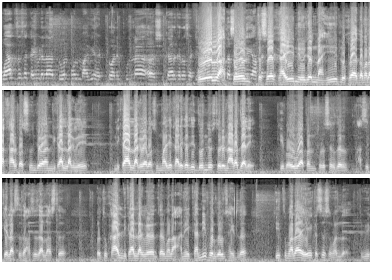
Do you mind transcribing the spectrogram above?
वाघ जसा काही वेळेला दोन पोल मागे हटतो आणि पुन्हा शिकार करण्यासाठी पोल तसं हातोल काही आपल्या- तसं काही नियोजन नाही. लोक आता मला कालपासून जेव्हा निकाल लागले निकाल लागल्यापासून माझे कार्यकर्ते दोन दिवस थोडे नाराज झाले की भाऊ आपण थोडंसं जर असं केलं असतं तर असं झालं असतं. परंतु काल निकाल लागल्यानंतर मला अनेकांनी फोन करून सांगितलं की तुम्हाला हे कसं समजलं? तुम्ही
